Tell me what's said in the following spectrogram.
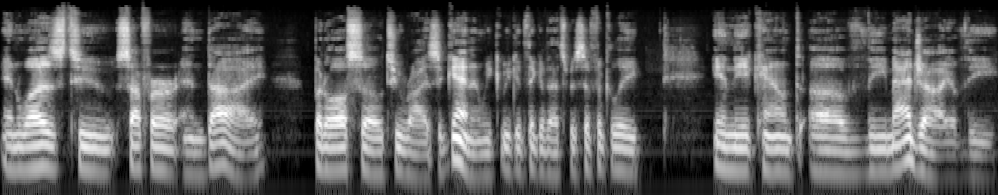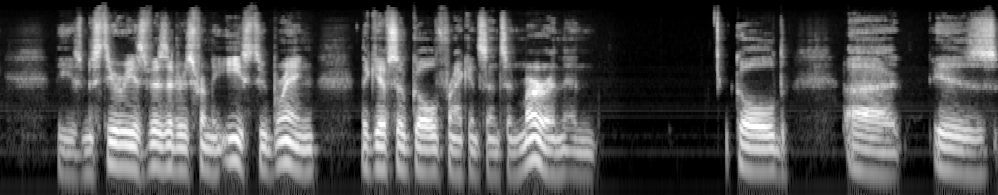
and was to suffer and die, but also to rise again. And we, we could think of that specifically in the account of the Magi, of the these mysterious visitors from the east who bring the gifts of gold, frankincense, and myrrh. And then gold uh, is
